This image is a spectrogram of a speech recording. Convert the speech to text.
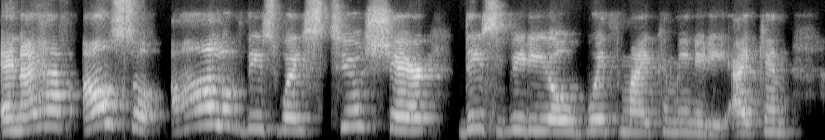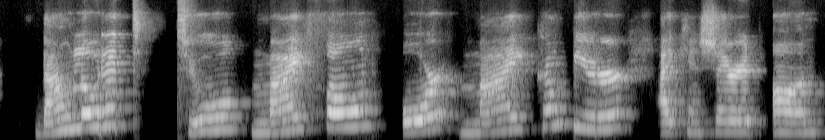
And I have also all of these ways to share this video with my community. I can download it to my phone or my computer. I can share it on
